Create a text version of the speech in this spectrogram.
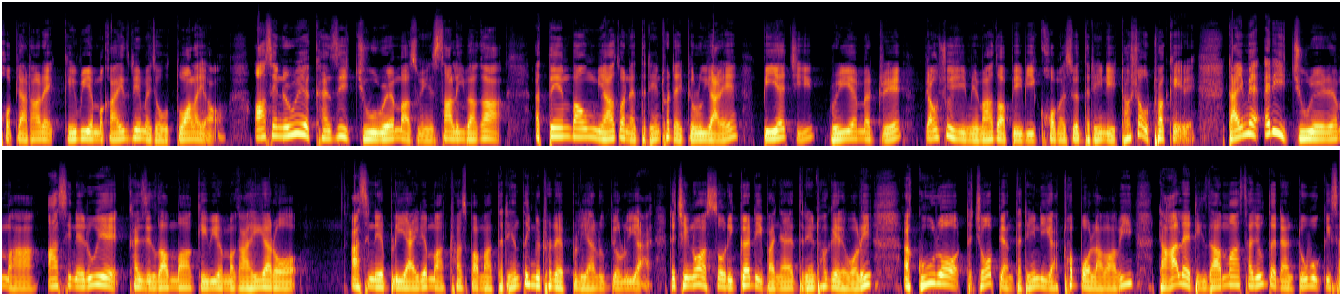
ဖော်ပြထားတဲ့ဂေဘရီယယ်မကာကြီးသတင်းပဲကျွန်တော်တွားလိုက်အောင်အာဆင်နယ်ရဲ့ခန်းစစ်ဂျူရဲမှာဆိုရင်ဆာလီဘာကအသင်းပေါင်းများစွာနဲ့သတင်းထွက်တယ်ပြောလို့ရတယ် PSG Real Madrid ပြောင်းရွှေ့ရေးမြန်မာသွားပေးပြီးခေါ်မယ်ဆိုတဲ့သတင်းတွေတောက်လျှောက်ထွက်ခဲ့တယ်ဒါပေမဲ့အဲ့ဒီဂျူရဲထဲမှာအာဆင်နယ်ရဲ့ခန်းစစ်ကစားမဂေဘရီယယ်မကာကြီးကတော့ အာဆင်နယ်ပလေယာတွေထဲမှာ transfer မှာသတင်းသိမ့်မထွက်တဲ့ player လို့ပြောလို့ရတယ်။တစ်ချိန်တော့ sorry cut တွေဘာညာတဲ့သတင်းထွက်ခဲ့တယ်ပေါ့လေ။အခုတော့တကြောပြန်သတင်းတွေကထွက်ပေါ်လာပါပြီ။ဒါကလည်းဒီကစားမစာချုပ်တက်တန်တိုးဖို့ကိစ္စ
